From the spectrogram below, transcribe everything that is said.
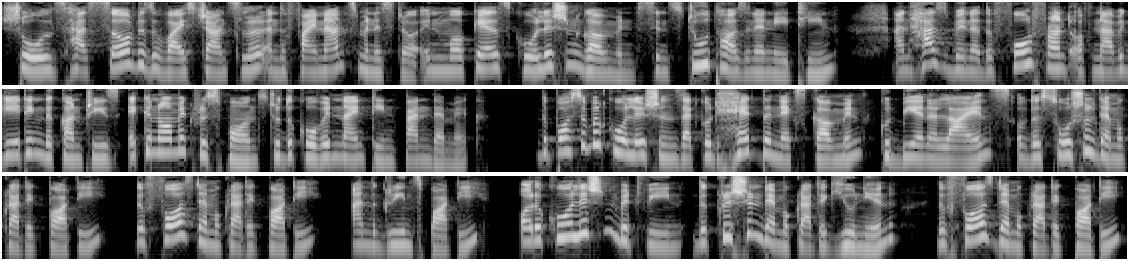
Scholz has served as a vice chancellor and the finance minister in Merkel's coalition government since 2018 and has been at the forefront of navigating the country's economic response to the COVID 19 pandemic. The possible coalitions that could head the next government could be an alliance of the Social Democratic Party, the Free Democratic Party, and the Greens Party, or a coalition between the Christian Democratic Union, the Free Democratic Party,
